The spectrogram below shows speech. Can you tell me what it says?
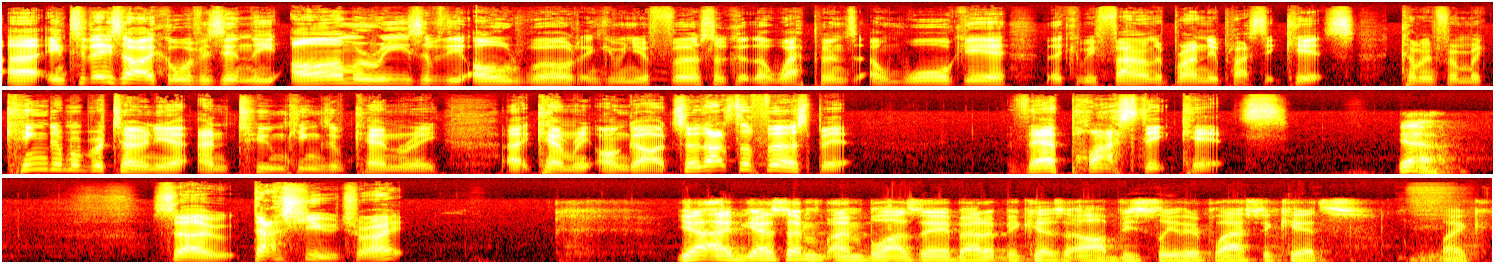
Uh, in today's article, we're visiting the armories of the Old World and giving you a first look at the weapons and war gear that can be found in brand new plastic kits coming from the Kingdom of Bretonnia and Tomb Kings of Khemri, uh, Khemri on guard. So that's the first bit. They're plastic kits. Yeah. So that's huge, right? Yeah, I guess I'm I'm blasé about it because obviously they're plastic kits. Like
